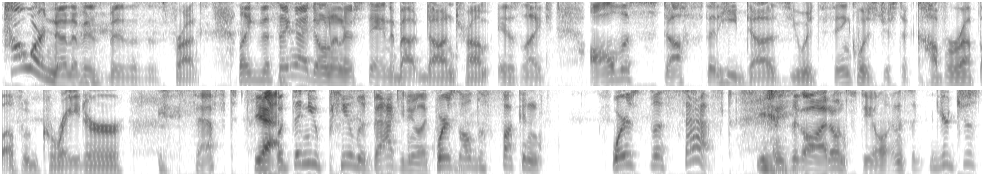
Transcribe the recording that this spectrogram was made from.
How are none of his businesses fronts? Like the thing I don't understand about Don Trump is like all the stuff that he does you would think was just a cover up of a greater theft. Yeah. But then you peel it back and you're like, where's all the fucking where's the theft? And he's like, Oh, I don't steal. And it's like, you're just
